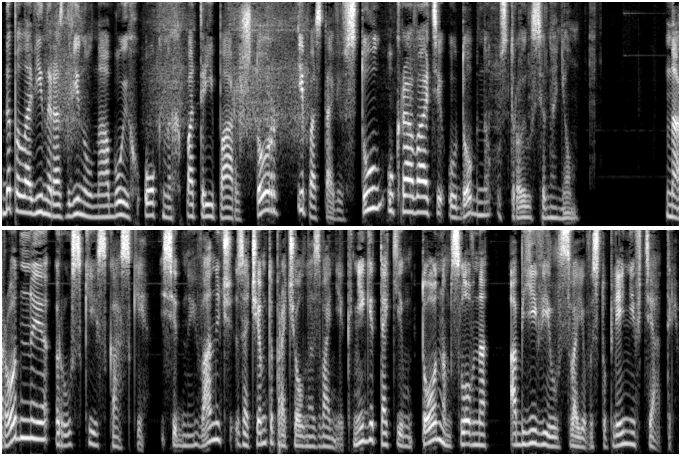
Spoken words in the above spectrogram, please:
до половины раздвинул на обоих окнах по три пары штор и, поставив стул у кровати, удобно устроился на нем. Народные русские сказки. Сидный Иванович зачем-то прочел название книги таким тоном, словно объявил свое выступление в театре.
